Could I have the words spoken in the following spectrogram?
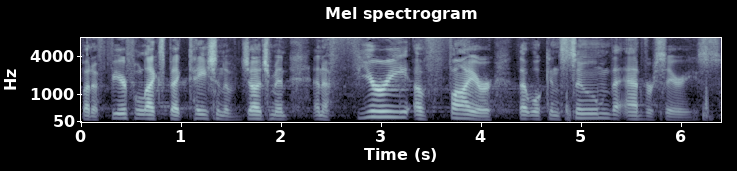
but a fearful expectation of judgment and a fury of fire that will consume the adversaries.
